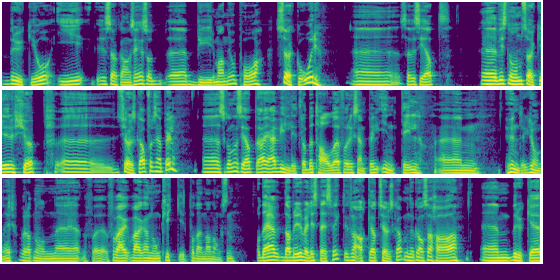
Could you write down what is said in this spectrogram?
bruker jo i søkeannonsering, så eh, byr man jo på søkeord. Eh, så det vil si at eh, hvis noen søker 'kjøp eh, kjøleskap', f.eks., Eh, så kan du si at ja, jeg er villig til å betale f.eks. inntil eh, 100 kroner for, noen, eh, for, hver, hver gang noen klikker på den annonsen. Og det, Da blir det veldig spesifikt, liksom akkurat kjøleskap, men du kan også ha, eh, bruke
